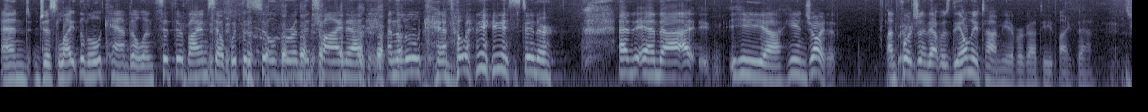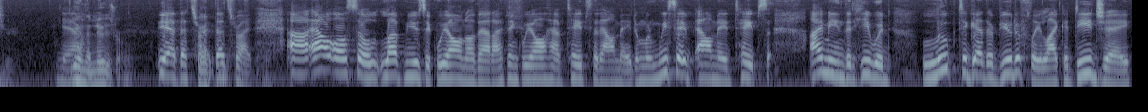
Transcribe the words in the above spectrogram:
and just light the little candle and sit there by himself with the silver and the china and the little candle and eat his dinner. And, and uh, he, uh, he enjoyed it. Unfortunately, that was the only time he ever got to eat like that. That's true. Yeah. In the newsroom. Yeah, that's right, that's right. Uh, Al also loved music. We all know that. I think we all have tapes that Al made. And when we say Al made tapes, I mean that he would loop together beautifully, like a DJ,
